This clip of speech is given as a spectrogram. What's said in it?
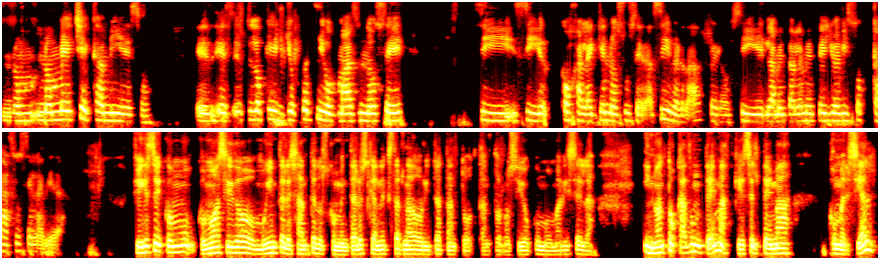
no, me checa a mí eso. Es, es, lo que yo percibo más, no sé si, si ojalá y que no suceda así, ¿verdad? Pero sí, lamentablemente yo he visto casos en la vida. Fíjese cómo, cómo ha sido muy interesante los comentarios que han externado ahorita tanto, tanto Rocío como Marisela. Y no han tocado un tema, que es el tema comercial,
